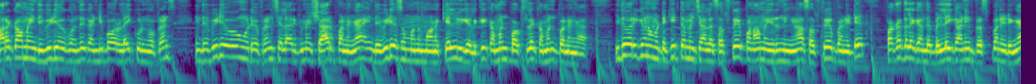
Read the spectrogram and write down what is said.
மறக்காமல் இந்த வீடியோவுக்கு வந்து கண்டிப்பாக ஒரு லைக் கொடுங்க ஃப்ரெண்ட்ஸ் இந்த வீடியோவை உங்களுடைய ஃப்ரெண்ட்ஸ் எல்லாருக்குமே ஷேர் பண்ணுங்கள் இந்த வீடியோ சம்மந்தமான கேள்விகளுக்கு கமெண்ட் பாக்ஸில் கமெண்ட் பண்ணுங்கள் இது வரைக்கும் நம்ம டிக்கெட் தமிழ் சேனலை சப்ஸ்கிரைப் பண்ணாமல் இருந்தீங்கன்னா சப்ஸ்கிரைப் பண்ணிவிட்டு பக்கத்தில் இருக்க அந்த பெல்லைக்கானையும் ப்ரெஸ் பண்ணிவிடுங்க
